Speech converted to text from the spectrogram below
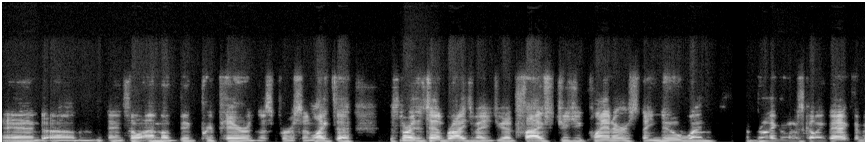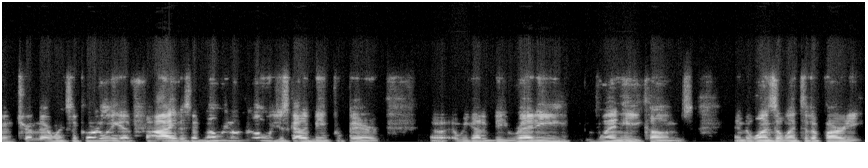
and um, and so I'm a big preparedness person. Like the the story of the ten bridesmaids, you had five strategic planners. They knew when the bridegroom is coming back. They're going to trim their wicks accordingly. At five. They said, no, we don't know. We just got to be prepared. Uh, we got to be ready when he comes. And the ones that went to the party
